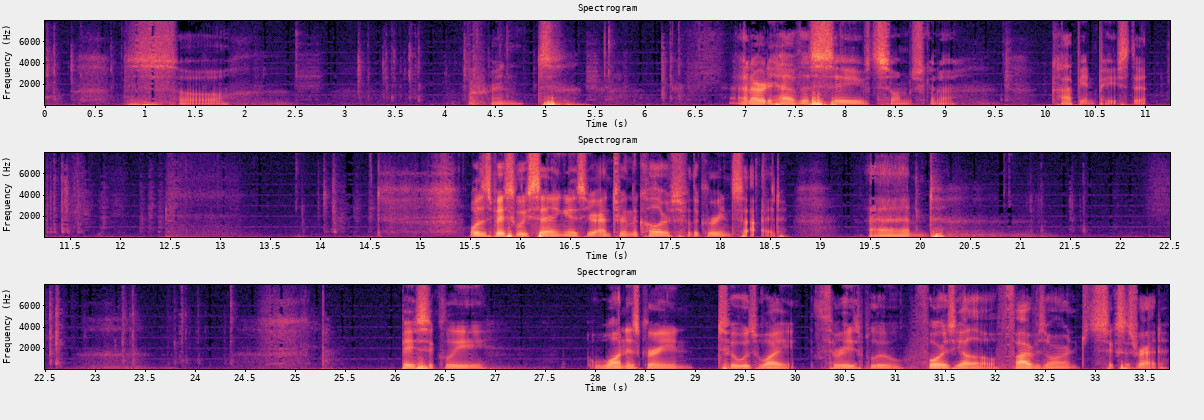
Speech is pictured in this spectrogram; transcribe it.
So print and I already have this saved so I'm just gonna copy and paste it. What it's basically saying is you're entering the colors for the green side and basically one is green, two is white, three is blue, four is yellow, five is orange, six is red.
